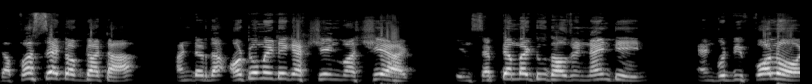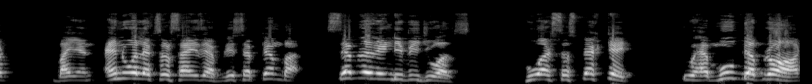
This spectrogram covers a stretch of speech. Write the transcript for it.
The first set of data under the automatic exchange was shared in September 2019 and would be followed by an annual exercise every September. Several individuals who are suspected to have moved abroad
